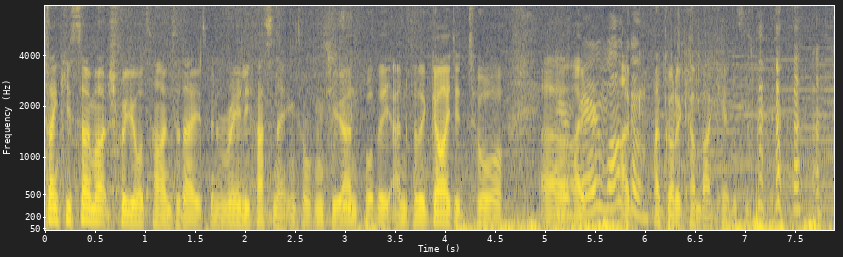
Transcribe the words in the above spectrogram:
Thank you so much for your time today. It's been really fascinating talking to you, and for the and for the guided tour. Uh, You're very welcome. I've, I've got to come back here. This is.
